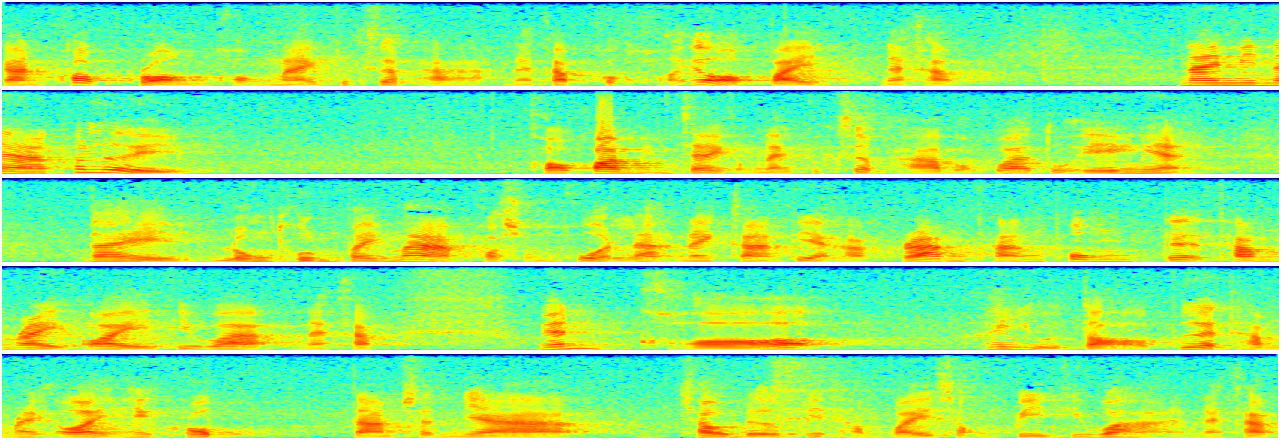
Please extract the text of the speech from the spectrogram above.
การครอบครองของนายพฤกษภานะครับ ก็ขอให้ออกไปนะครับนายมีนาก็เลยขอความเห็นใจกับนายพฤกษภาบอกว่าตัวเองเนี่ยได้ลงทุนไปมากพอสมควรแล้วในการที่จะหักร้างทางพงทำไร่อ้อยที่ว่านะครับเพราะฉะนั้นขอ ให้อยู่ต่อเพื่อทำไร่อ้อยให้ครบตามสัญญาเช่าเดิมที่ทำไว้ 2 ปีที่ว่านะครับ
